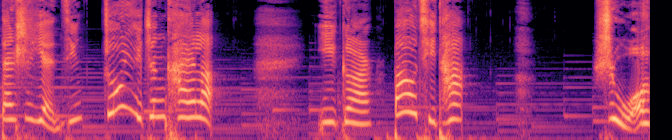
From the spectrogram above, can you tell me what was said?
但是眼睛终于睁开了。伊戈尔抱起他，是我，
